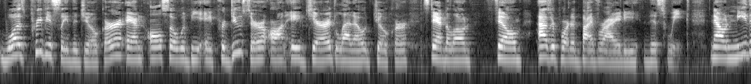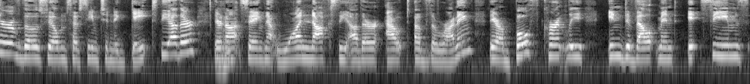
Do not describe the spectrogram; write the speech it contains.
was previously the Joker and also would be a producer on a Jared Leto Joker standalone film as reported by Variety this week. Now, neither of those films have seemed to negate the other. They're not saying that one knocks the other out of the running. They are both currently in development, it seems,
